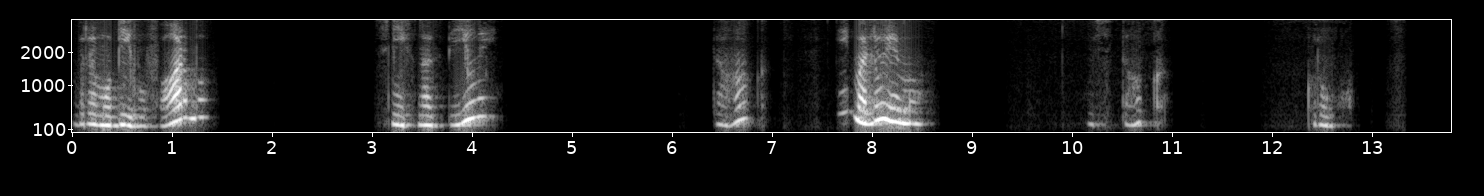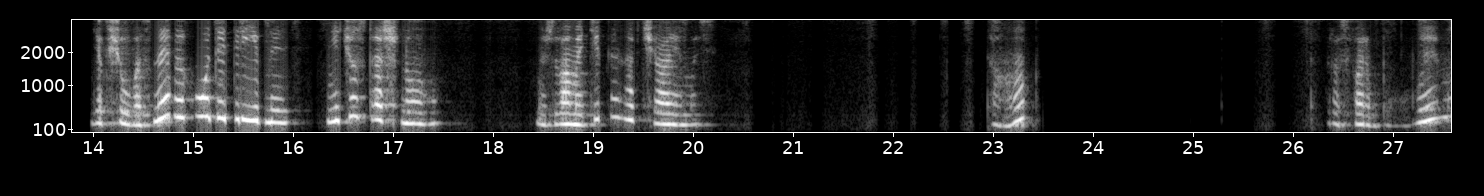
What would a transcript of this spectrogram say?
Беремо білу фарбу. Сніг у нас білий. Так. І малюємо ось так. Якщо у вас не виходить рівний, нічого страшного. Ми ж з вами тільки навчаємось. Так. Розфарбовуємо.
